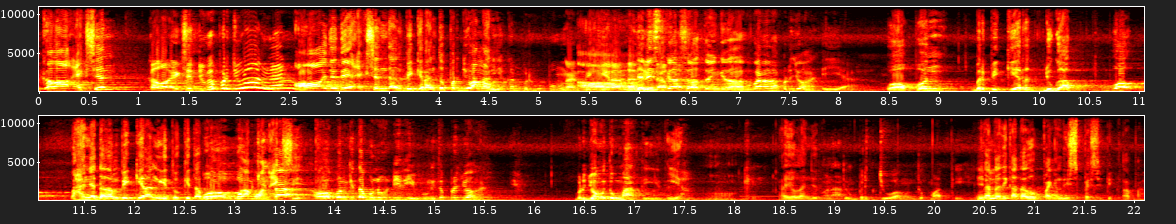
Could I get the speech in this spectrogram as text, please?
Kalau action? Kalau action juga perjuangan. Oh jadi action dan pikiran itu perjuangan? Iya kan berhubungan Oh, pikiran dan Jadi tindakan. segala sesuatu yang kita lakukan adalah perjuangan. iya. Walaupun berpikir juga hanya dalam pikiran gitu kita belum Walaupun melakukan kita, aksi walaupun kita bunuh diri, Bung, itu perjuangan. Berjuang untuk mati gitu. iya oke ayo lanjut itu berjuang untuk mati Enggak tadi kata lu pengen di spesifik apa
